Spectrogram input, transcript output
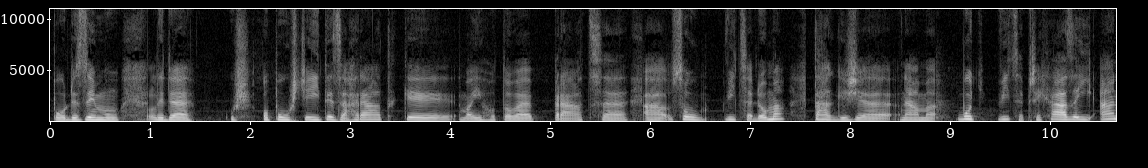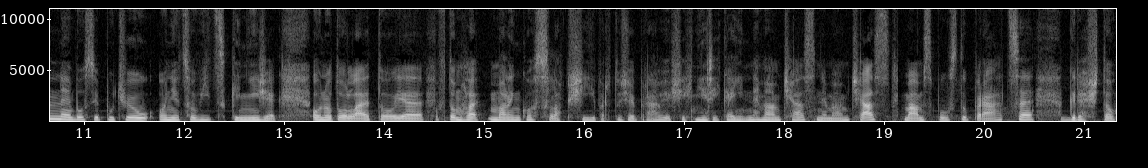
podzimu lidé už opouštějí ty zahrádky, mají hotové práce a jsou více doma, takže nám buď více přicházejí, anebo si půjčují o něco víc knížek. Ono to léto je v tomhle malinko slabší, protože právě všichni říkají, nemám čas, nemám čas, mám spoustu práce, kdežto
